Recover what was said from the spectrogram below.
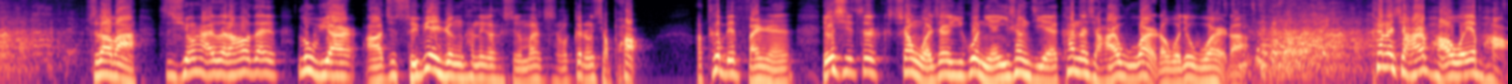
知道吧？是熊孩子，然后在路边啊，就随便扔他那个什么什么各种小炮啊，特别烦人。尤其是像我这一过年一上街，看到小孩捂耳朵，我就捂耳朵。看到小孩跑，我也跑；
